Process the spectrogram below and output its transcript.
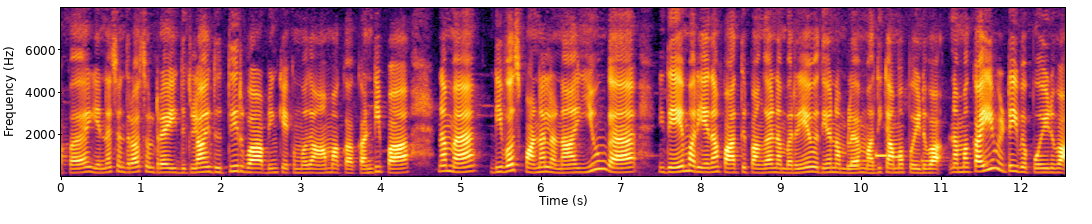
அப்போ என்ன சந்திரா சொல்கிற இதுக்கெலாம் இது தீர்வா? அப்படின்னு கேட்கும்போது ஆமாக்கா கண்டிப்பாக நம்ம டிவோர்ஸ் பண்ணலைன்னா இவங்க இதே மாதிரியே தான் பார்த்துப்பாங்க. நம்ம ரேவதியும் நம்மளை மதிக்காமல் போயிடுவா. நம்ம கை விட்டு இவ போயிடுவா.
